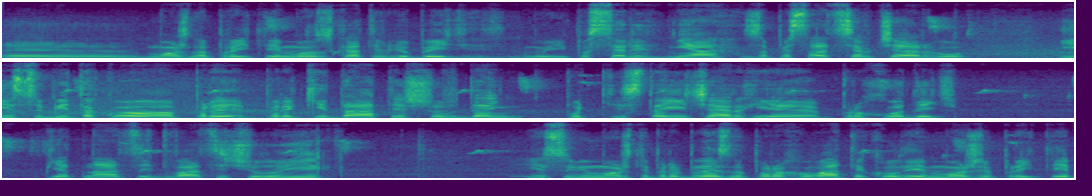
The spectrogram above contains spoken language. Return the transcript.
Е, можна прийти, можна сказати, в будь-який ну, і посеред дня записатися в чергу. І собі тако при, прикидати, що в день з тієї черги проходить 15-20 чоловік, і собі можете приблизно порахувати, коли може прийти,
